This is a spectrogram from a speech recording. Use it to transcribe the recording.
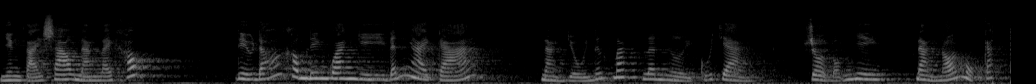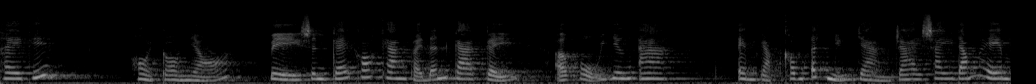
Nhưng tại sao nàng lại khóc? Điều đó không liên quan gì đến ngài cả. Nàng dụi nước mắt lên người của chàng. Rồi bỗng nhiên, nàng nói một cách thê thiết. Hồi còn nhỏ, Vì sinh kế khó khăn phải đến ca kỵ Ở phủ Dương A. Em gặp không ít những chàng trai say đắm em,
